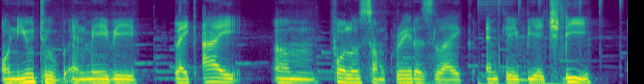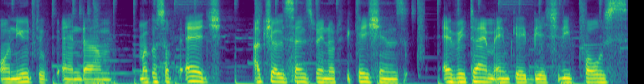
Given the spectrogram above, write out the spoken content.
on YouTube and maybe, like I um, follow some creators like MKBHD on YouTube, and um, Microsoft Edge actually sends me notifications every time MKBHD posts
